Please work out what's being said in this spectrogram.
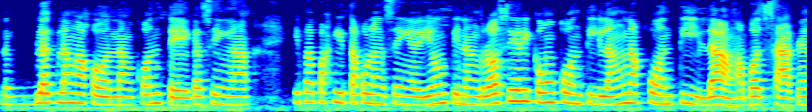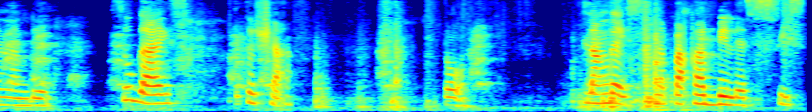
nag-vlog lang ako ng konti kasi nga ipapakita ko lang sa inyo yung pinang grocery kong konti lang na konti lang about sa akin lang din. So guys, ito siya. Ito lang guys. Napakabilis sis.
